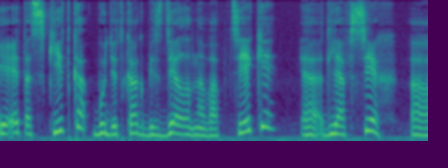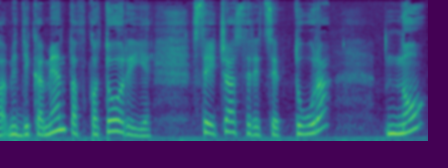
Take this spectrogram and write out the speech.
И эта скидка будет как бы сделана в аптеке для всех медикаментов, которые сейчас рецептура, но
